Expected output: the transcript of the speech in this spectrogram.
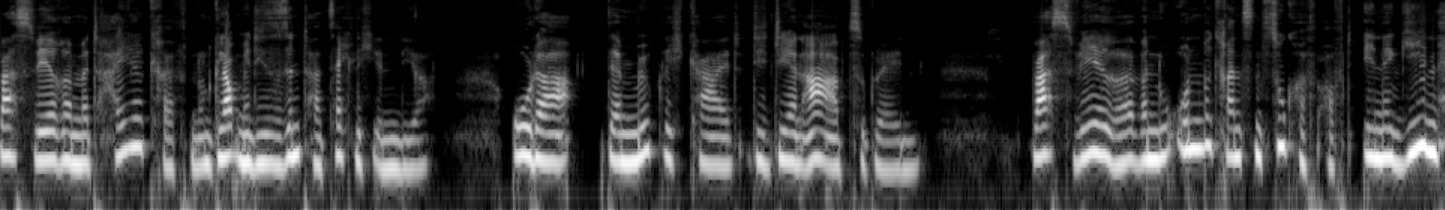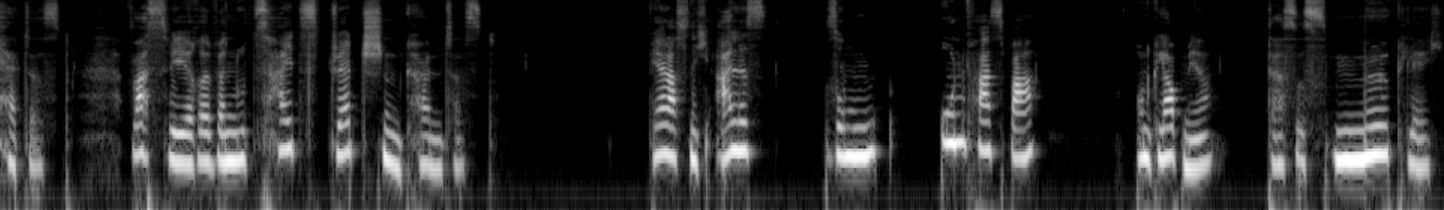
Was wäre mit Heilkräften? Und glaub mir, diese sind tatsächlich in dir. Oder der Möglichkeit, die DNA abzugraden. Was wäre, wenn du unbegrenzten Zugriff auf Energien hättest? Was wäre, wenn du Zeit stretchen könntest? Wäre das nicht alles so unfassbar? Und glaub mir, das ist möglich.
